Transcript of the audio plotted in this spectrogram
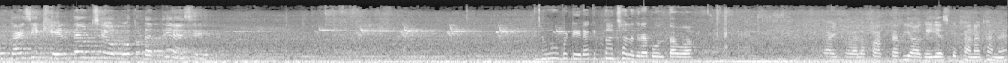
वो गाइस ये खेलते हैं उनसे और वो तो डरते हैं ऐसे बटेरा कितना अच्छा बोलता हुआ। वाइट वाला फाख्ता भी आ गई है, इसको खाना खाना है।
